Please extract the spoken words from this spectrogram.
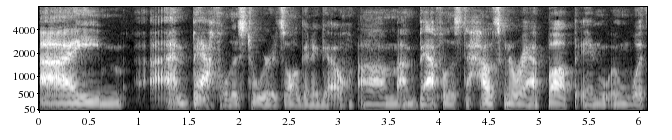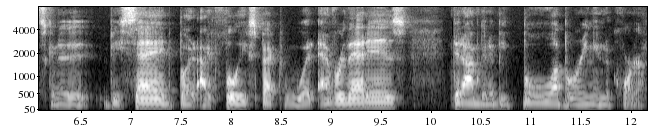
I'm I'm baffled as to where it's all going to go. Um, I'm baffled as to how it's going to wrap up and, and what's going to be said, but I fully expect whatever that is, that I'm going to be blubbering in the corner.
